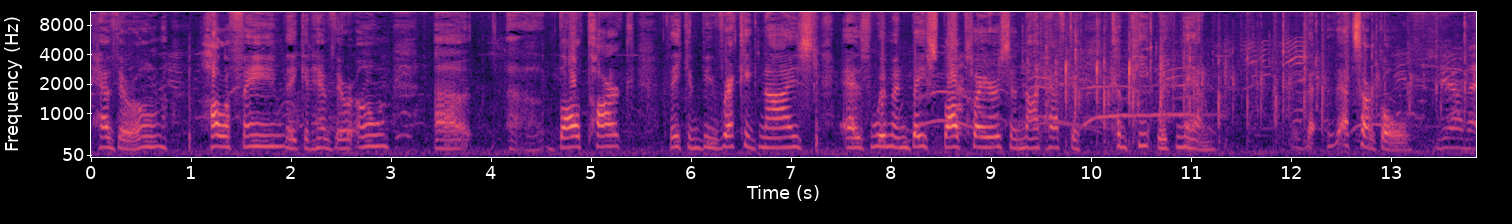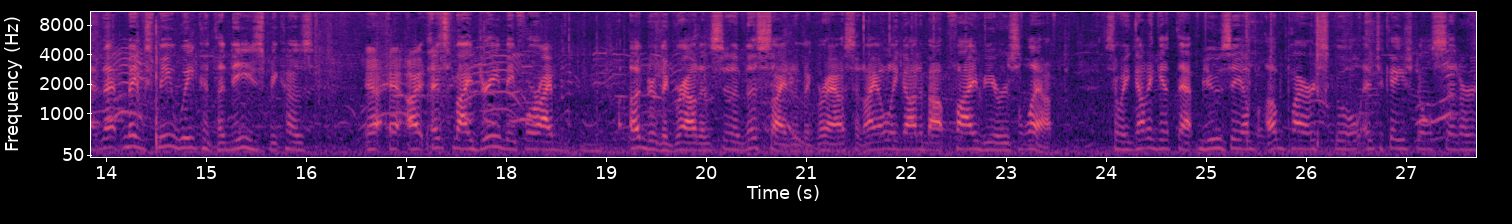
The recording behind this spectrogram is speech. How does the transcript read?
have their own Hall of Fame, they can have their own uh, uh, ballpark, they can be recognized as women baseball players and not have to compete with men. That, that's our goal. Yeah, that, that makes me weak at the knees because it's my dream before I'm under the ground instead of this side of the grass, and I only got about five years left. So we got to get that museum, umpire school, educational center,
